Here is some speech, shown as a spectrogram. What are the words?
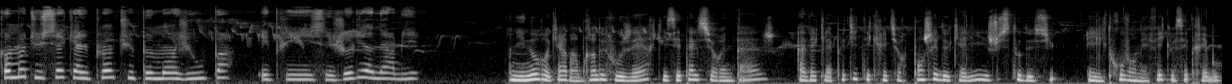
Comment tu sais quelle plante tu peux manger ou pas? Et puis, c'est joli un herbier. Nino regarde un brin de fougère qui s'étale sur une page, avec la petite écriture penchée de Kali juste au-dessus, et il trouve en effet que c'est très beau.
